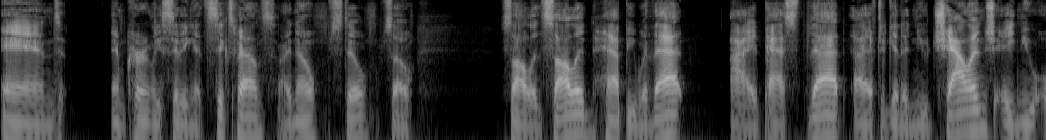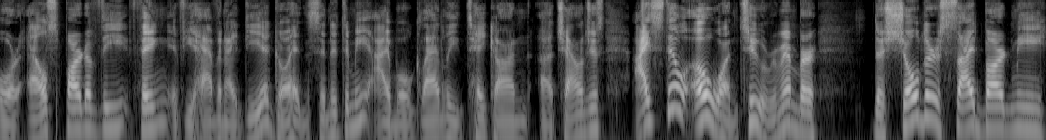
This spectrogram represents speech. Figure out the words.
and am currently sitting at six pounds. I know still. So solid, solid. Happy with that. I passed that. I have to get a new challenge, a new or else part of the thing. If you have an idea, go ahead and send it to me. I will gladly take on uh, challenges. I still owe one too. Remember, the shoulders sidebarred me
